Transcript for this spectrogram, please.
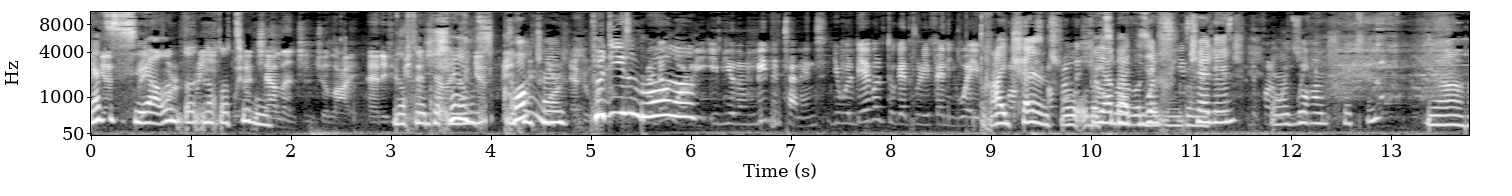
Jetzt ist es ja und noch dazu gut. challenge in July. And if you Noch so eine challenge, Challenge. Für diesen Brawler. If you don't beat the challenge, you will be able to get Griff anyway. Drei from Challenge oder Ja, shop. zwei aber wurden diese angekündigt. Challenge, ja, so reinschwitzen. Ja.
